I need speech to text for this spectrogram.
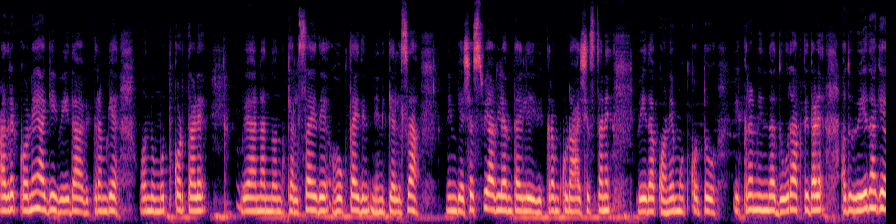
ಆದರೆ ಕೊನೆಯಾಗಿ ವೇದ ವಿಕ್ರಮ್ಗೆ ಒಂದು ಮುತ್ತು ಕೊಡ್ತಾಳೆ. ನನ್ನೊಂದು ಕೆಲಸ ಇದೆ. ಹೋಗ್ತಾ ಇದ್ದೀನಿ. ನಿನ್ನ ಕೆಲಸ ನಿನ್ಗೆ ಯಶಸ್ವಿ ಆಗಲಿ ಅಂತ ಇಲ್ಲಿ ವಿಕ್ರಮ್ ಕೂಡ ಆಶಿಸ್ತಾನೆ. ವೇದ ಕೊನೆ ಮುತ್ತು ಕೊಟ್ಟು ವಿಕ್ರಮ್ನಿಂದ ದೂರ ಆಗ್ತಿದ್ದಾಳೆ. ಅದು ವೇದಾಗೆ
